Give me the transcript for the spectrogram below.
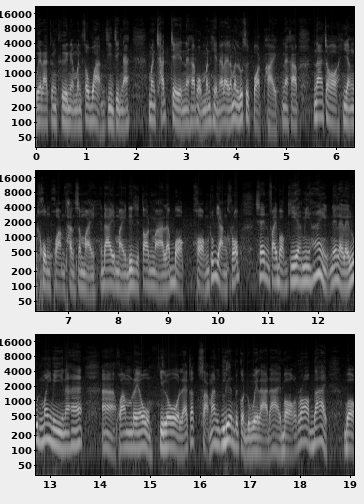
เวลากลางคืนเนี่ยมันสว่างจริง ๆ นะ มันชัดเจนนะครับผมมันเห็นอะไรแล้วมันรู้สึกปลอดภัยนะครับ หน้าจอยังคงความทันสมัยได้ไมค์ดิจิตอลมาแล้วบอก ของทุกอย่างครบ เช่นไฟบอกเกียร์มีให้ในหลาย ๆ รุ่นไม่มีนะฮะความเร็วกิโลและก็สามารถเลื่อนไปกดดูเวลาได้ บอกรอบได้ บอก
